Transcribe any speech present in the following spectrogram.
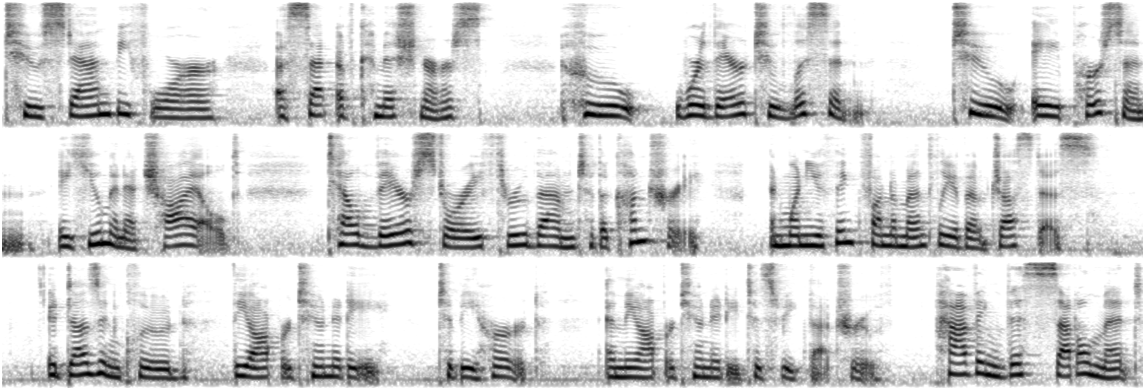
to stand before a set of commissioners who were there to listen to a person, a human, a child, tell their story through them to the country. And when you think fundamentally about justice, it does include the opportunity to be heard and the opportunity to speak that truth. Having this settlement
